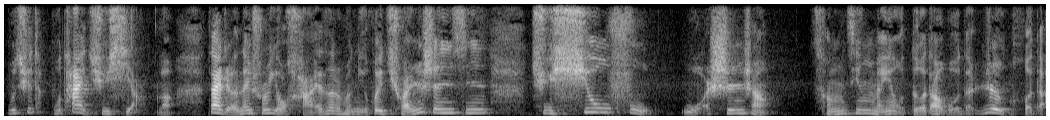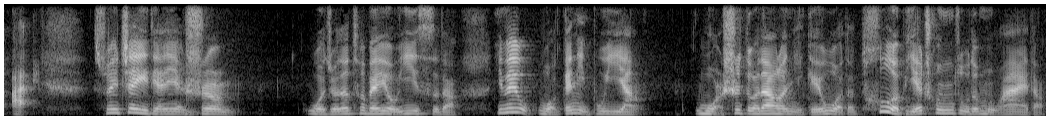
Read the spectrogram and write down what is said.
不去，他不太去想了。再者，那时候有孩子的时候，你会全身心去修复我身上曾经没有得到过的任何的爱，所以这一点也是我觉得特别有意思的。因为我跟你不一样，我是得到了你给我的特别充足的母爱的，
